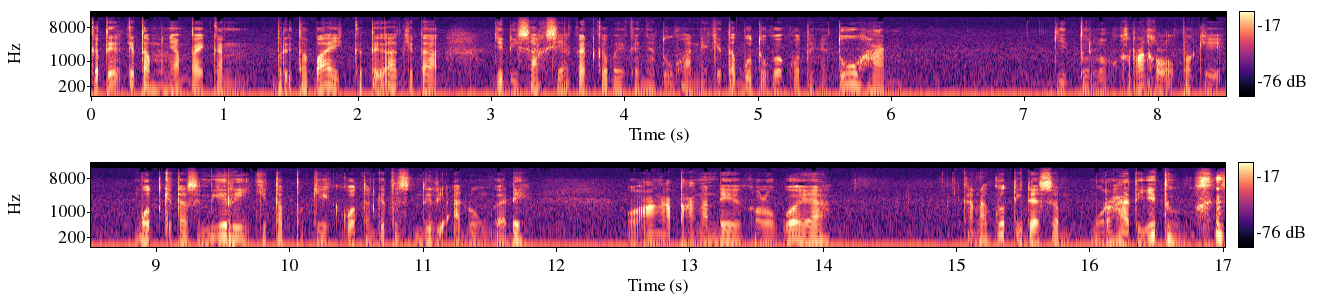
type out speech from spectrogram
Ketika kita menyampaikan berita baik ketika kita jadi saksi akan kebaikannya Tuhan ya kita butuh kekuatannya Tuhan. Gitu loh. Karena kalau pakai mood kita sendiri kita pakai kekuatan kita sendiri aduh enggak deh. Gue angkat tangan deh kalau gue ya karena gue tidak semurah hati itu.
